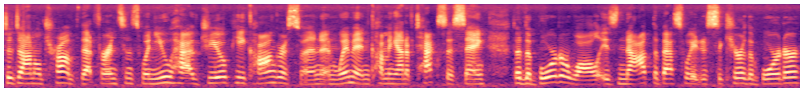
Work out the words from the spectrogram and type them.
to Donald Trump that, for instance, when you have GOP congressmen and women coming out of Texas saying that the border wall is not the best way to secure the border,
